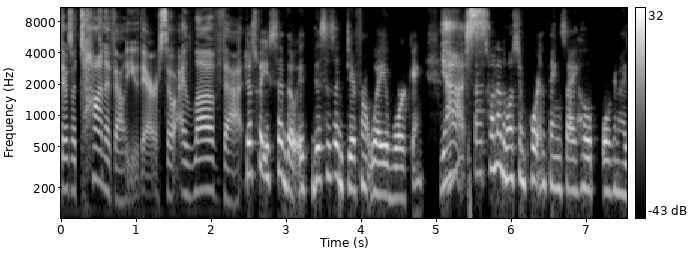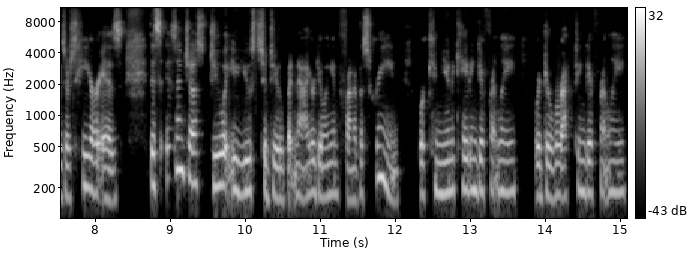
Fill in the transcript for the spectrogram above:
There's a ton of value there. So I love that. Just what you said, though, it, this is a different way of working. Yes. That's one of the most important things I hope organizers hear is this isn't just do what you used to do, but now you're doing in front of a screen. We're communicating differently, we're directing differently,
